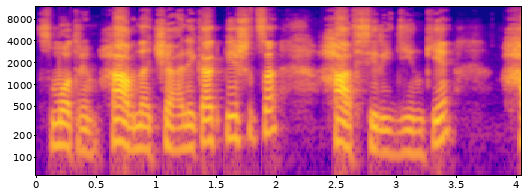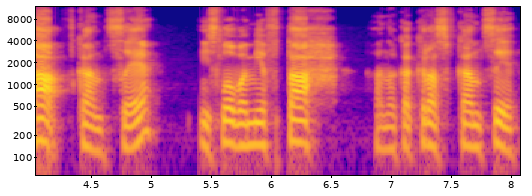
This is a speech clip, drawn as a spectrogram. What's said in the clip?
Смотрим. Х в начале, как пишется. Х в серединке. Х в конце. И слово мефтах, оно как раз в конце.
